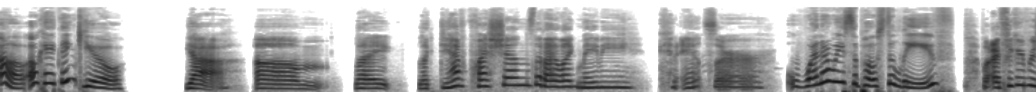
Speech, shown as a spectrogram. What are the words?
Oh, okay. Thank you. Yeah. Um like like do you have questions that I like maybe can answer? When are we supposed to leave? Well, I figured we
